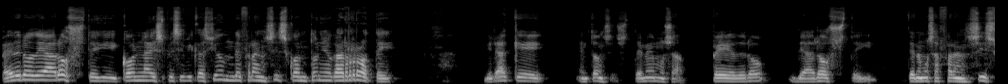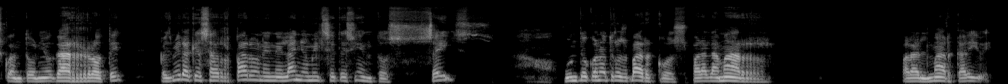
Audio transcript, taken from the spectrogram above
Pedro de Arostegui con la especificación de Francisco Antonio Garrote. Mira que entonces tenemos a Pedro de Arostegui, tenemos a Francisco Antonio Garrote, pues mira que zarparon en el año 1706, junto con otros barcos para la mar, para el mar Caribe.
